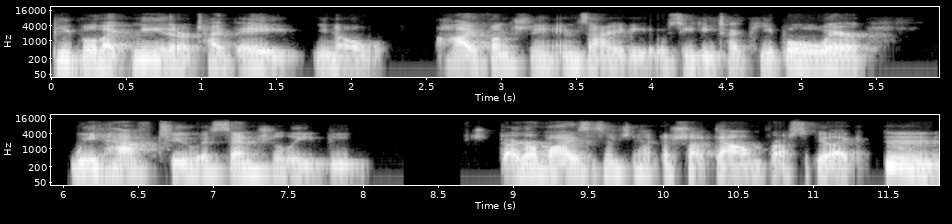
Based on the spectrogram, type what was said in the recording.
people like me that are type A, you know, high functioning anxiety, OCD type people where we have to essentially be like our bodies essentially have to shut down for us to be like, hmm,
